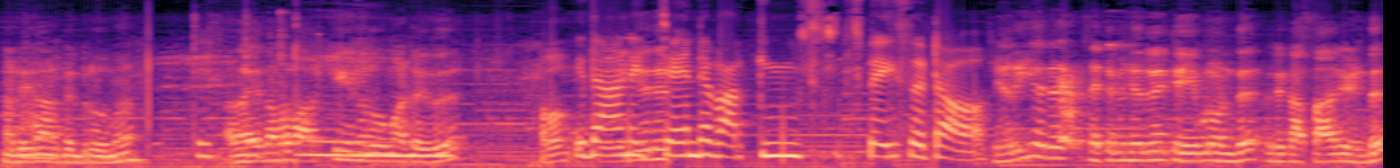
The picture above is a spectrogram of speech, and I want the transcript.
കണ്ടോ, ഇതാണ് എന്റെ റൂം അതായത് നമ്മൾ വർക്ക് ചെയ്യുന്ന റൂമാട്ടോ ഇത്. ഇതാണ് ഇച്ചേന്റെ വർക്കിംഗ് സ്പേസ് കേട്ടോ ചെറിയൊരു സെറ്റപ്പ് ചെറിയ ടേബിൾ ഉണ്ട് ഒരു കസാല ഉണ്ട്.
